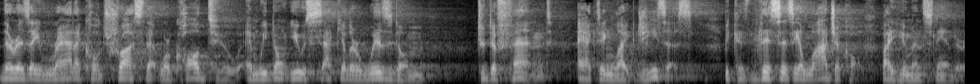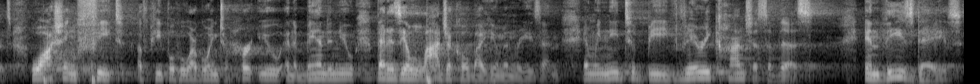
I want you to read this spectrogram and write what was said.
There is a radical trust that we're called to, and we don't use secular wisdom to defend acting like Jesus because this is illogical by human standards. Washing feet of people who are going to hurt you and abandon you, that is illogical by human reason. And we need to be very conscious of this in these days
